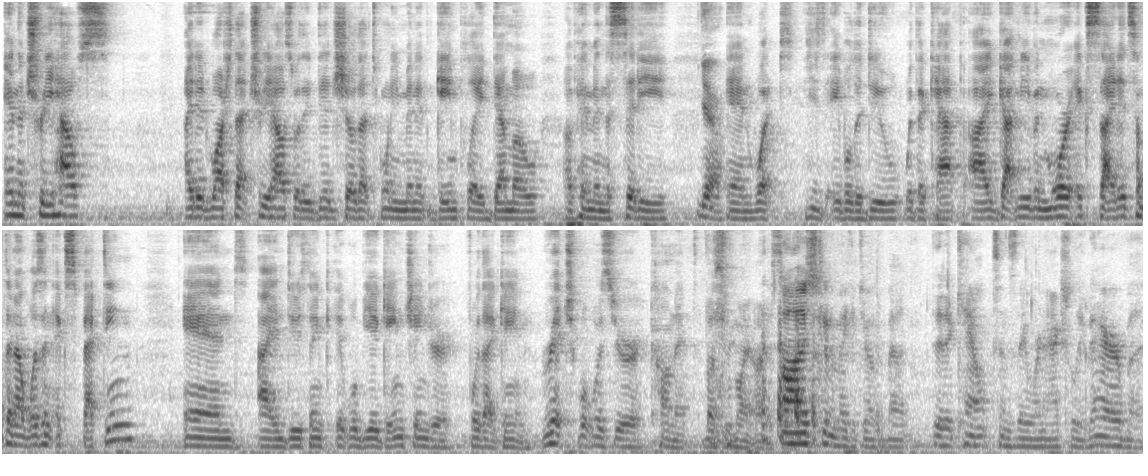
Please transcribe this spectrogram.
and the treehouse I did watch that treehouse where they did show that 20 minute gameplay demo of him in the city Yeah. and what he's able to do with the cap. I got me even more excited, something I wasn't expecting, and I do think it will be a game changer for that game. Rich, what was your comment about Super Mario Odyssey? Oh, I was just gonna make a joke about did it count since they weren't actually there, but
